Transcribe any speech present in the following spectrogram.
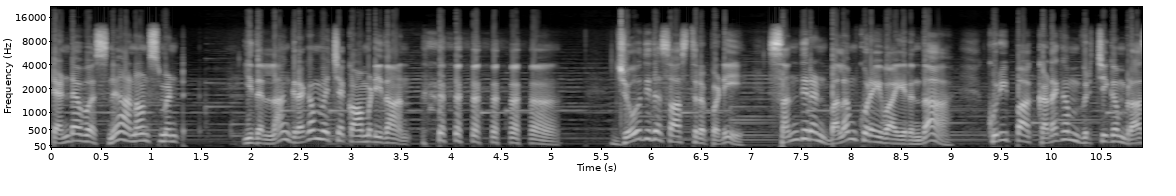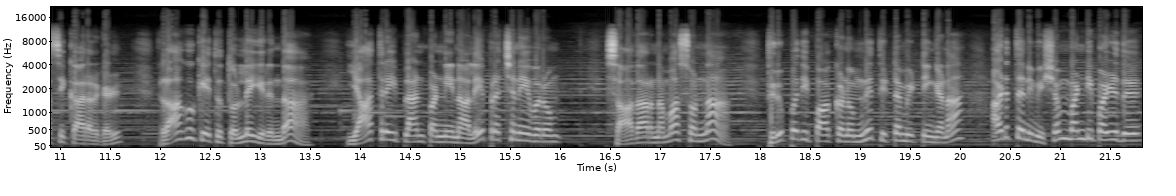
டென்டவர்ஸ்னு அனௌன்ஸ்மெண்ட். இதெல்லாம் கிரகம் வச்ச காமெடி தான் ஜோதிட சாஸ்திரப்படி சந்திரன் பலம் குறைவாயிருந்தா குறிப்பா கடகம் விருச்சிகம் ராசிக்காரர்கள் ராகு கேத்து தொல்லை இருந்தா யாத்திரை பிளான் பண்ணினாலே பிரச்சனை வரும். சாதாரணமா சொன்னா திருப்பதி பார்க்கணும்னு திட்டமிட்டீங்கன்னா அடுத்த நிமிஷம் வண்டி பழுது.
